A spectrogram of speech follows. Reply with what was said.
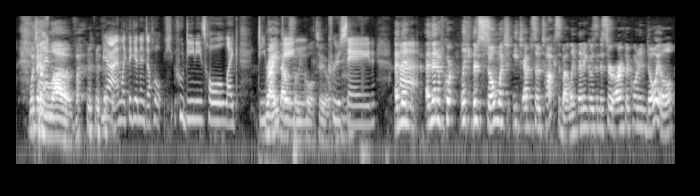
which Well, I and- love. yeah, and like they get into whole Houdini's whole like debunking right. That was really cool too. Mhm. crusade. And then, Uh, and then, of course, like there's so much each episode talks about. Like then it goes into Sir Arthur Conan Doyle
